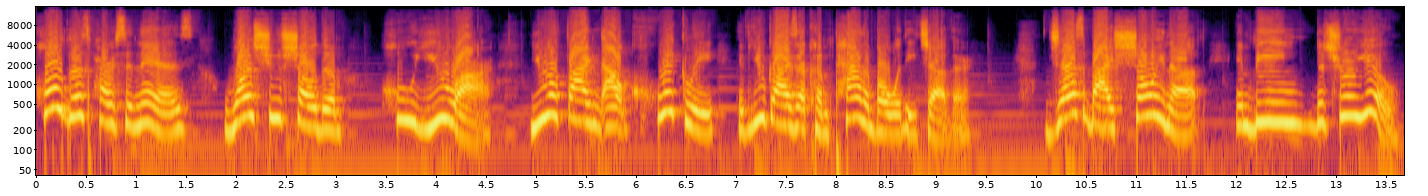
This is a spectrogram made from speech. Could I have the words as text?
who this person is once you show them who you are. You will find out quickly if you guys are compatible with each other just by showing up and being the true you.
